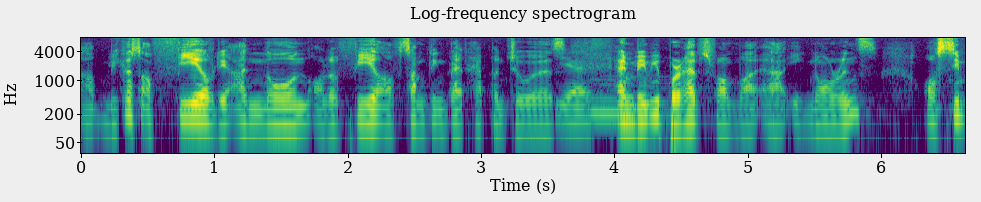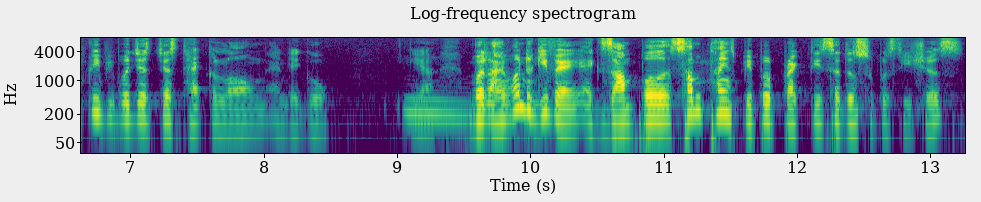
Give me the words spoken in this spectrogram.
uh, because of fear of the unknown or the fear of something bad happened to us, Yes. and maybe perhaps from uh, uh, ignorance, or simply people just just tag along and they go. Yeah, but I want to give an example. Sometimes people practice certain superstitions.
